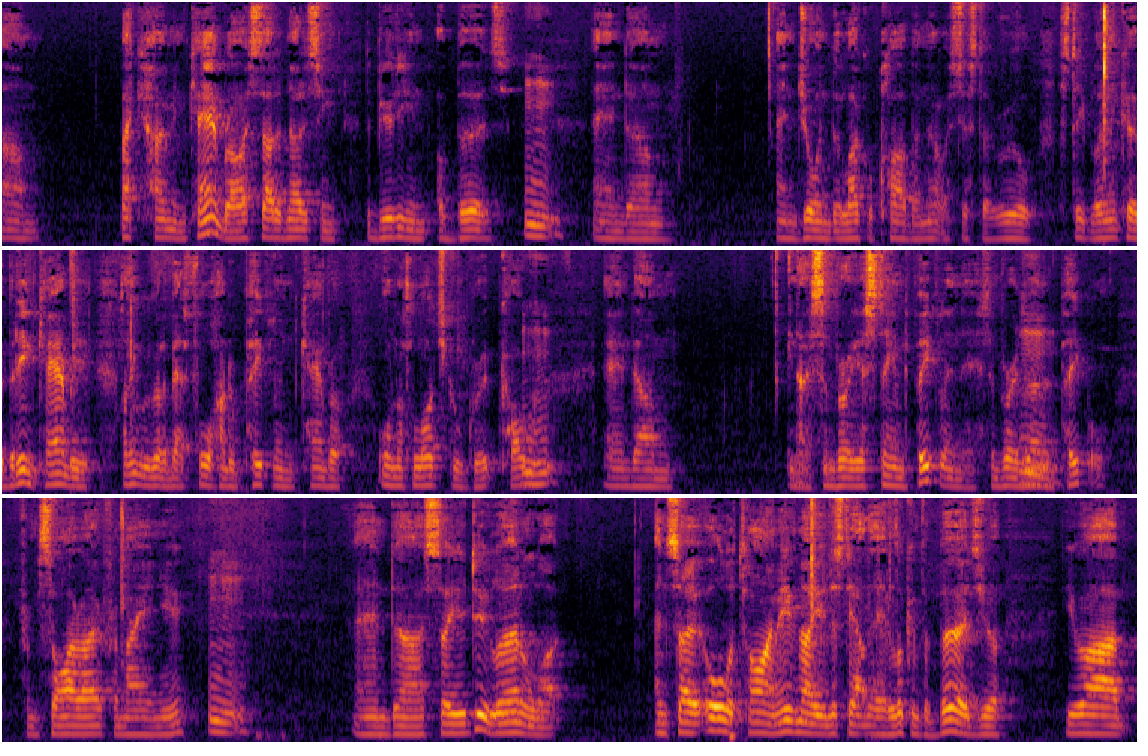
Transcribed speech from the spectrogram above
um, back home in Canberra. I started noticing the beauty in, of birds Mm. and um, and joined the local club, and that was just a real steep learning curve. But in Canberra, I think we've got about 400 people in Canberra Ornithological Group, COG, and um, you know some very esteemed people in there, some very learned people from CSIRO, from ANU, Mm. and uh, so you do learn a lot. And so all the time, even though you're just out there looking for birds, you're you are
